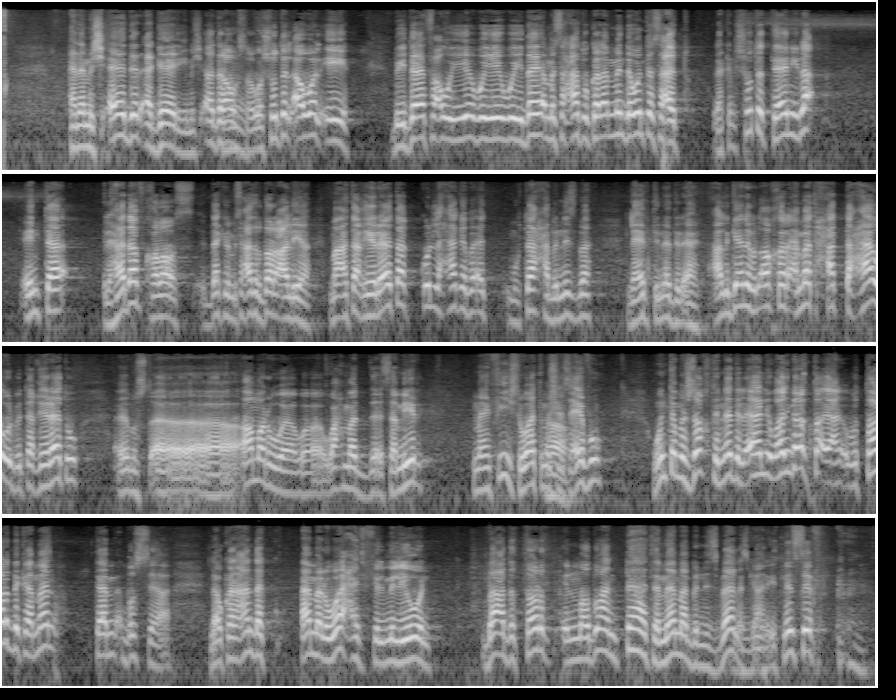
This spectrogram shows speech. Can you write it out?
أنا مش قادر أجاري مش قادر أوصل. هو الشوط الأول إيه؟ بيدافع وي- وي- ويضيق مساحات وكلام من ده وأنت ساعدته. لكن الشوط الثاني لا. أنت الهدف خلاص إداك المساحات اللي بتدور عليها. مع تغييراتك كل حاجة بقت متاحة بالنسبة لعيبة النادي الأهلي. على الجانب الآخر عماد حتى حاول بتغييراته آه، آه، قمر وأحمد سمير. ما فيش الوقت مش آه. هيسعفه. وأنت مش ضغط النادي الأهلي وبعدين جالك يعني والطرد كمان تم. بص يا لو كان عندك أمل واحد في المليون بعد الطرد الموضوع انتهى تماما بالنسبة لك. يعني 2-0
